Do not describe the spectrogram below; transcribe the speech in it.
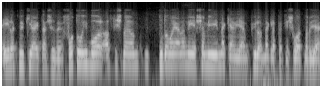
életmű kiállítás, fotóiból, azt is nagyon tudom ajánlani, és ami nekem ilyen külön meglepetés volt, mert ugye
